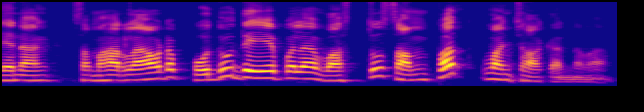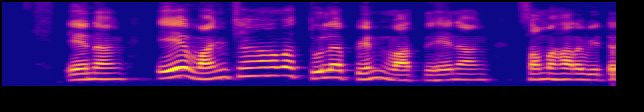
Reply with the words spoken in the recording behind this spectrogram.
එහෙනම් සමහරලාවට පොදු දේපල වස්තු සම්පත් වංචා කරනවා එහෙනම් ඒ වංචාව තුල පෙන්වත් එහෙනම් සමහර විට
